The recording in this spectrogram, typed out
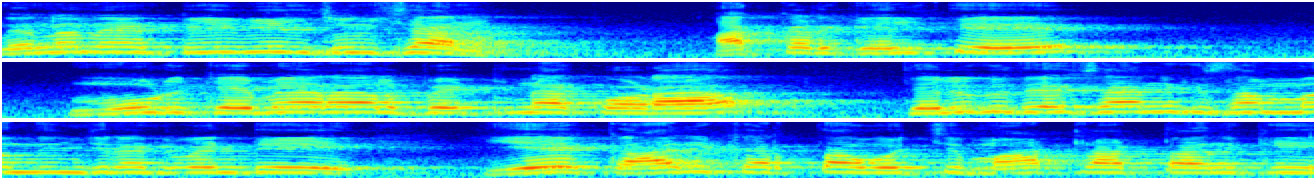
నిన్న నేను టీవీలు చూశాను. అక్కడికి వెళ్తే మూడు కెమెరాలు పెట్టినా కూడా తెలుగుదేశానికి సంబంధించినటువంటి ఏ కార్యకర్త వచ్చి మాట్లాడటానికి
